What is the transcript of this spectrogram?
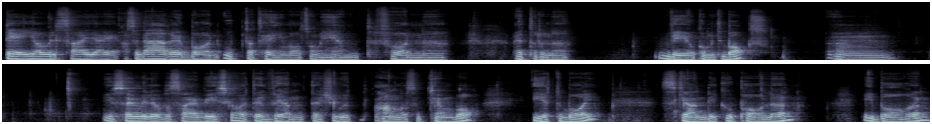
det jag vill säga är, alltså det här är bara en uppdatering vad som har hänt från, eh, vet du nu, vi har kommit tillbaks. Mm sen vill jag också säga, vi ska ha ett event den 22 september i Göteborg. Scandic Opalen i baren.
